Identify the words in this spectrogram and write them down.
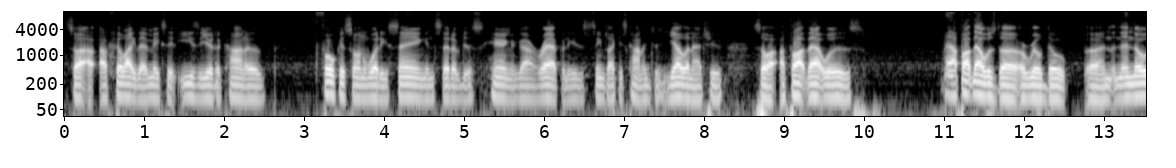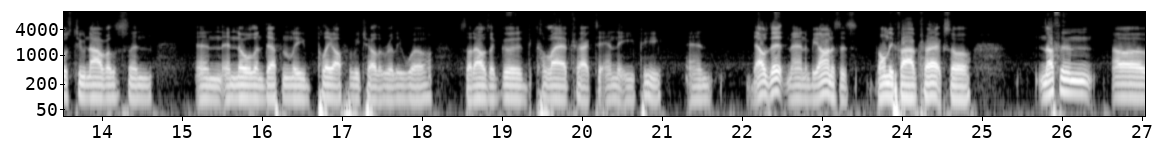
So I, I feel like that makes it easier to kind of focus on what he's saying instead of just hearing a guy rap and he just seems like he's kind of just yelling at you. So I, I thought that was, I thought that was a real dope. Uh, and, and those two novels and and and Nolan definitely play off of each other really well. So that was a good collab track to end the EP, and that was it, man. To be honest, it's only five tracks, so nothing. Uh,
